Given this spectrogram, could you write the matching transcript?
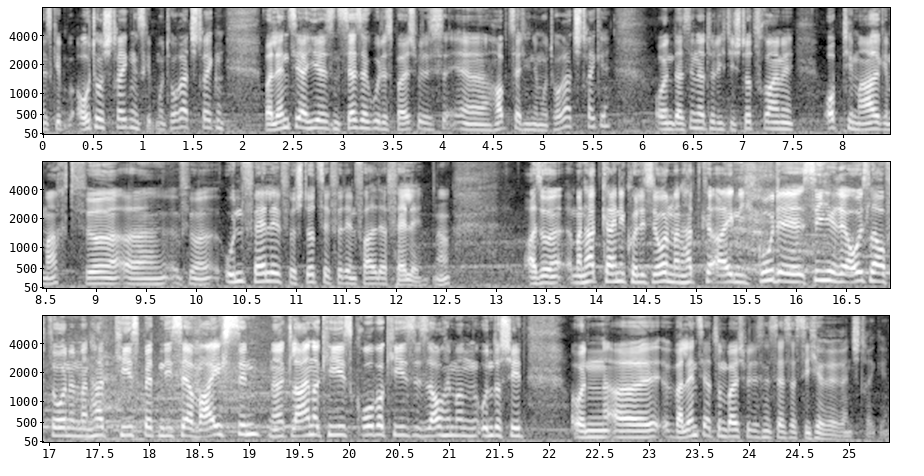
Es gibt Autostrecken, es gibt Motorradstrecken. Valencia hier ist ein sehr, sehr gutes Beispiel, es ist äh, hauptsächlich eine Motorradstrecke und da sind natürlich die Stürzräume optimal gemacht für, äh, für Unfälle, für Stürze, für den Fall der Fälle. Ne? Also man hat keine Kollision, man hat eigentlich gute, sichere Auslaufzonen, man hat Kiesbetten, die sehr weich sind. Ne? Kleiner Kies, grober Kies ist auch immer ein Unterschied. Und äh, Valencia zum Beispiel ist eine sehr, sehr sichere Rennstrecke.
